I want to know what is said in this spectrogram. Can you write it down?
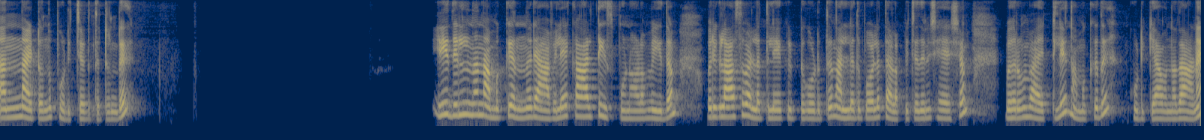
നന്നായിട്ടൊന്ന് പൊടിച്ചെടുത്തിട്ടുണ്ട്. ഇനി ഇതിൽ നിന്ന് നമുക്ക് എന്ന് രാവിലെ കാൽ ടീസ്പൂണോളം വീതം ഒരു ഗ്ലാസ് വെള്ളത്തിലേക്ക് ഇട്ട് കൊടുത്ത് നല്ലതുപോലെ തിളപ്പിച്ചതിന് ശേഷം വെറും വയറ്റിൽ നമുക്കിത് കുടിക്കാവുന്നതാണ്.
